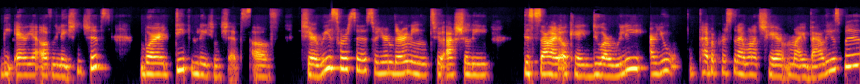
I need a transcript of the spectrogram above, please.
the area of relationships, where deep relationships of share resources. So you're learning to actually decide okay do i really are you type of person i want to share my values with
